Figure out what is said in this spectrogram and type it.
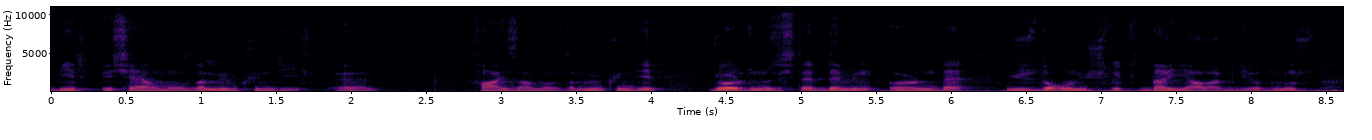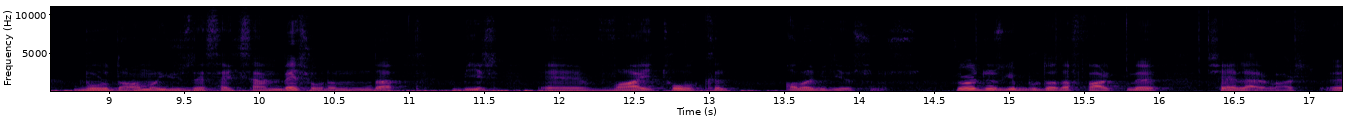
bir şey almanız da mümkün değil. E, faiz almanız da mümkün değil. Gördüğünüz işte demin Earn'de %13'lük dayı alabiliyordunuz. Burada ama %85 oranında bir e, Y token alabiliyorsunuz. Gördüğünüz gibi burada da farklı şeyler var. E,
